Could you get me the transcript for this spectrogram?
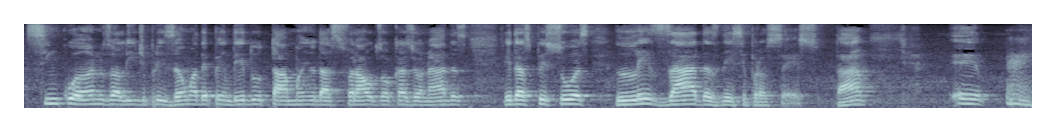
cinco anos ali de prisão a depender do tamanho das fraudes ocasionadas e das pessoas lesadas nesse processo tá? É,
